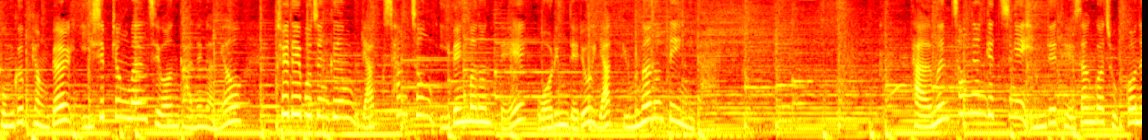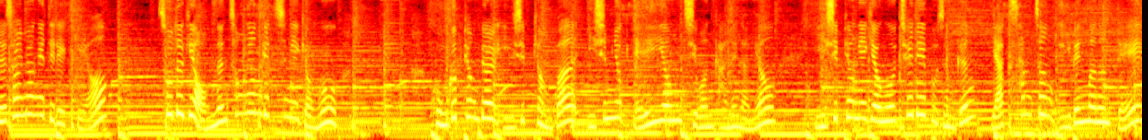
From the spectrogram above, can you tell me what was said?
공급형별 20평만 지원 가능하며 최대 보증금 약 3,200만 원대에 월임대료 약 6만 원대입니다. 다음은 청년 계층의 임대 대상과 조건을 설명해 드릴게요. 소득이 없는 청년 계층의 경우 공급형별 20평과 26A형 지원 가능하며 20평의 경우 최대 보증금 약 3,200만 원대에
